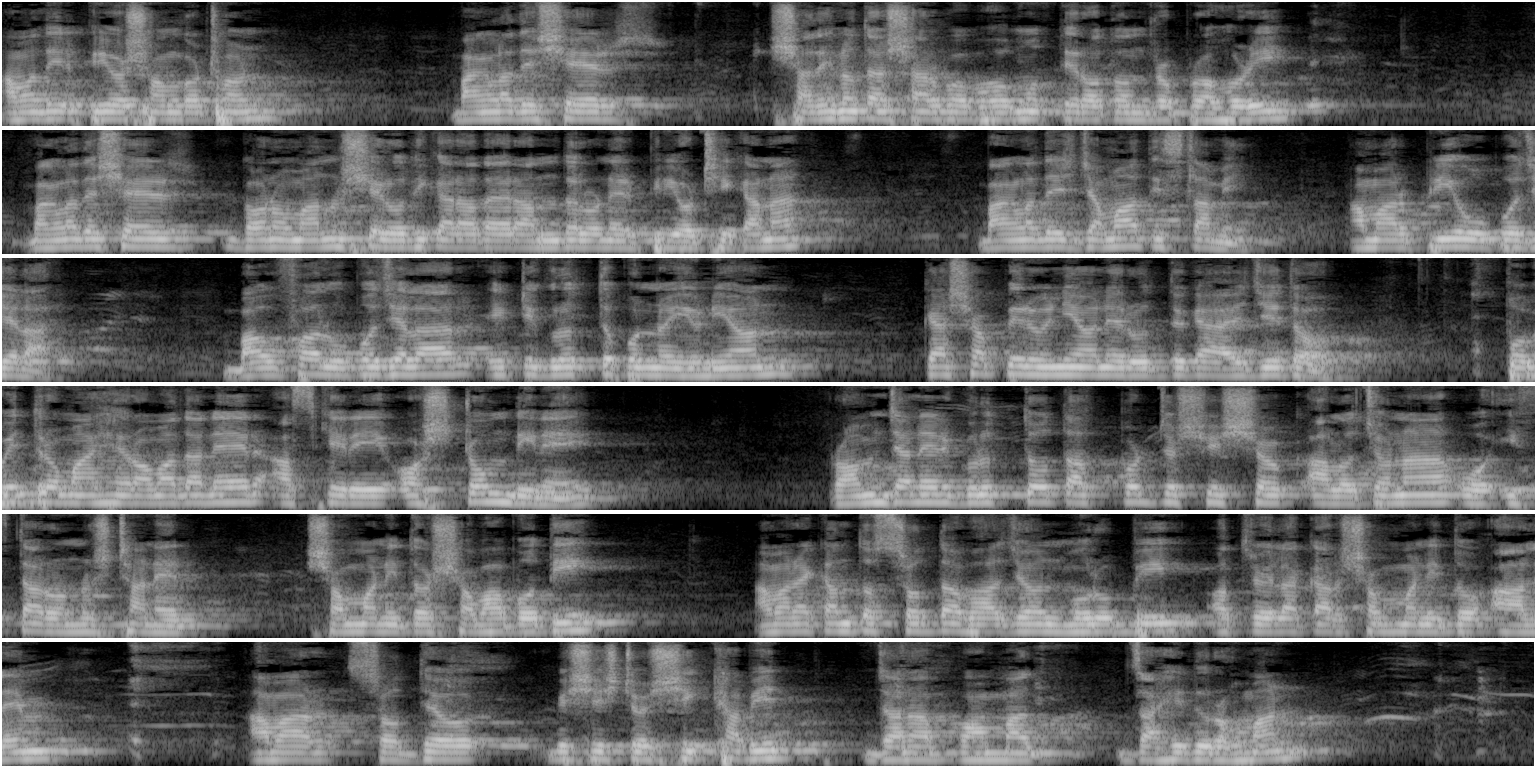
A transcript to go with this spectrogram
আমাদের প্রিয় সংগঠন, বাংলাদেশের স্বাধীনতার সার্বভৌমত্বের অতন্ত্র প্রহরী, বাংলাদেশের গণমানুষের অধিকার আদায়ের আন্দোলনের প্রিয় ঠিকানা, বাংলাদেশ জামাত ইসলামী, আমার প্রিয় উপজেলা, বাউফল উপজেলার একটি গুরুত্বপূর্ণ ইউনিয়ন, ক্যাশাপির ইউনিয়নের উদ্যোগে আয়োজিত পবিত্র মাহে রমাদানের আজকের এই অষ্টম দিনে রমজানের গুরুত্ব তাৎপর্য শীর্ষক আলোচনা ও ইফতার অনুষ্ঠানের সম্মানিত সভাপতি, আমার একান্ত শ্রদ্ধাভাজন মুরব্বী, অত্র এলাকার সম্মানিত আলেম, আমার শ্রদ্ধেয় বিশিষ্ট শিক্ষাবিদ জনাব মোহাম্মদ জাহিদুর রহমান,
